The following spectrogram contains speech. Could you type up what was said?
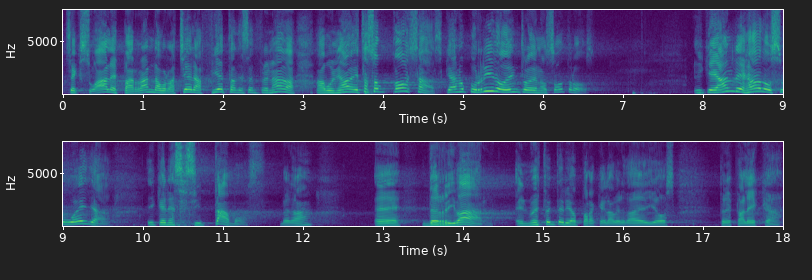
sexuales, parranda, borrachera, fiestas desenfrenadas, abominables. Estas son cosas que han ocurrido dentro de nosotros y que han dejado su huella y que necesitamos, ¿verdad? Eh, derribar en nuestro interior para que la verdad de Dios prevalezca.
